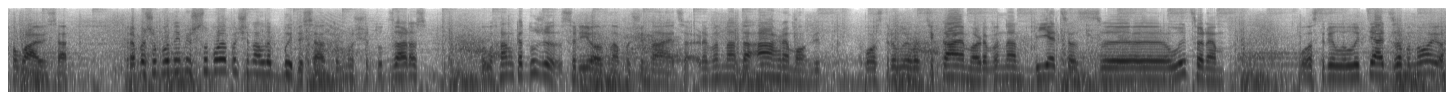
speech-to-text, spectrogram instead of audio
сховаюся. Треба, щоб вони між собою починали битися, тому що тут зараз колиханка дуже серйозна починається. Ревенанта агремо, від пострілу його тікаємо, ревенант б'ється з е, лицарем. Постріли летять за мною.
